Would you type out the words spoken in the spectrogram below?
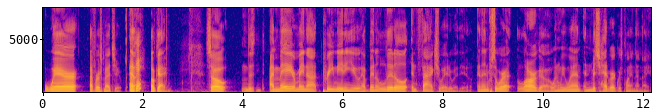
where I first met you. And- Okay. Okay. So this, I may or may not pre-meeting you have been a little infatuated with you, and then so we're at Largo and we went and Mitch Hedberg was playing that night,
